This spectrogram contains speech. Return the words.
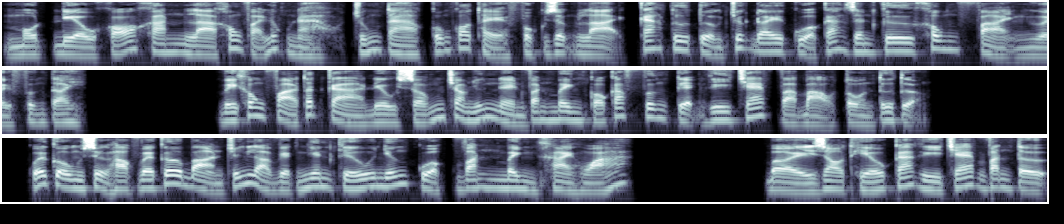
Một điều khó khăn là không phải lúc nào chúng ta cũng có thể phục dựng lại các tư tưởng trước đây của các dân cư không phải người phương tây. Vì không phải tất cả đều sống trong những nền văn minh có các phương tiện ghi chép và bảo tồn tư tưởng. Cuối cùng sử học về cơ bản chính là việc nghiên cứu những cuộc văn minh khai hóa. Bởi do thiếu các ghi chép văn tự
